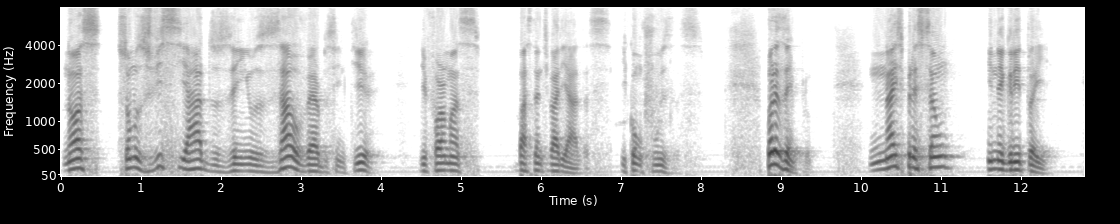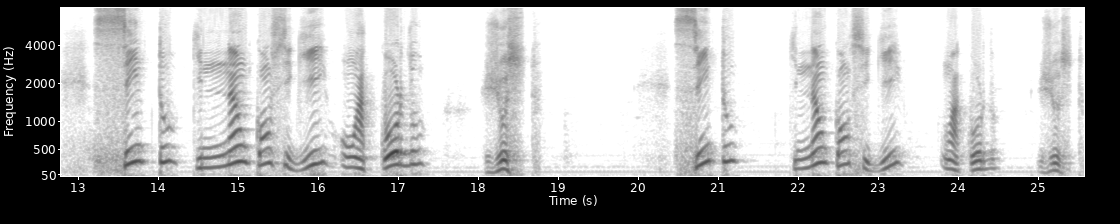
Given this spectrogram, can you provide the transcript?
Nós somos viciados em usar o verbo sentir de formas bastante variadas e confusas. Por exemplo, na expressão em negrito aí, sinto que não consegui um acordo justo. Sinto que não consegui um acordo justo.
